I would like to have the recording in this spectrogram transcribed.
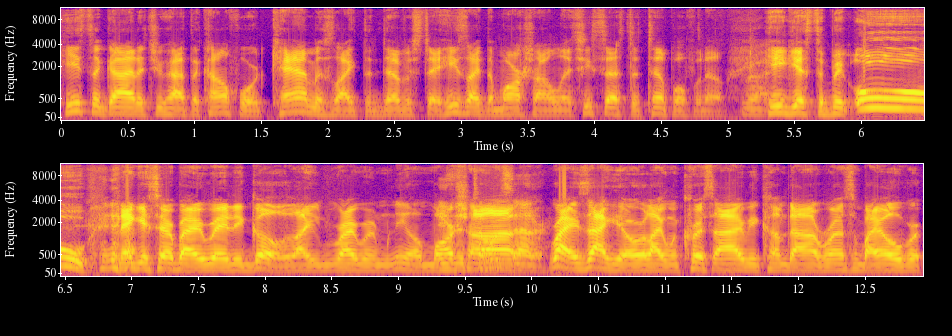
he's the guy that you have to count for. Cam is like the devastate. He's like the Marshawn Lynch. He sets the tempo for them. Right. He gets the big ooh, and that gets everybody ready to go. Like right when you know He's a tone Marshawn, right, exactly. Or like when Chris Ivory come down, and run somebody over,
